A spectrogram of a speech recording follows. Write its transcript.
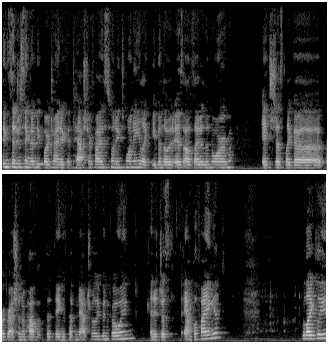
it's interesting that people are trying to catastrophize 2020 like even though it is outside of the norm it's just like a progression of how the things have naturally been going and it's just amplifying it likely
